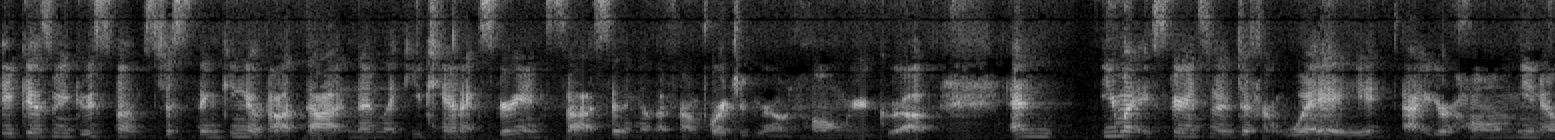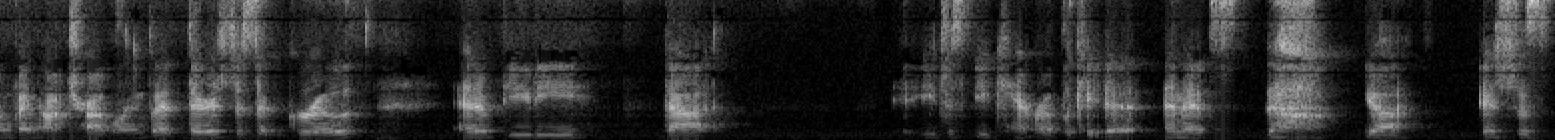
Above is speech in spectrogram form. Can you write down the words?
it gives me goosebumps just thinking about that. And I'm like, you can't experience that sitting on the front porch of your own home where you grew up. And you might experience it in a different way at your home, you know, by not traveling, but there's just a growth and a beauty that you just you can't replicate it and it's yeah it's just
